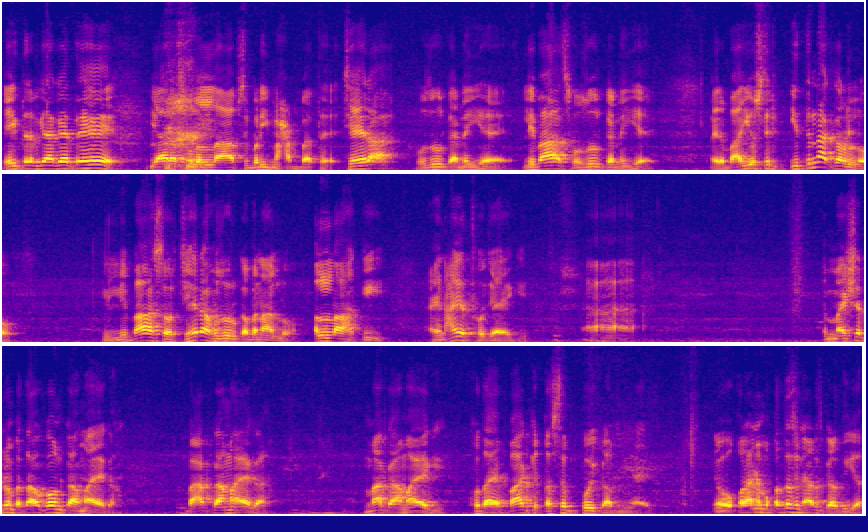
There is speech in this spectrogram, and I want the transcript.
ایک طرف کیا کہتے ہیں؟ یا رسول اللہ، آپ سے بڑی محبت ہے۔ چہرہ حضور کا نہیں ہے، لباس حضور کا نہیں ہے۔ میرے بھائیوں صرف اتنا کر لو کہ لباس اور چہرہ حضور کا بنا لو، اللہ کی عنایت ہو جائے گی۔ معیشت میں بتاؤ کون کام آئے گا؟ باپ کام آئے گا، ماں کام آئے گی خدا پاک کی قسم کوئی کام نہیں آئے گا وہ قرآن مقدس نے عرض کر دیا،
